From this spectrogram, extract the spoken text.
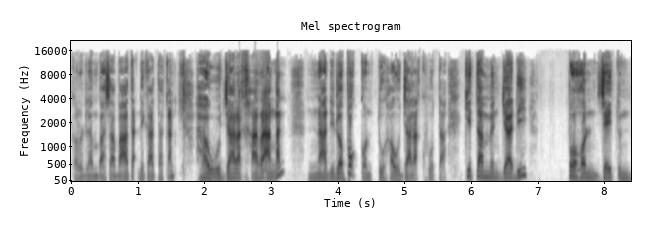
Kalau dalam bahasa Batak dikatakan hau jarak harangan, nah dilopokon tu hau jarak huta. Kita menjadi pohon zaitun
